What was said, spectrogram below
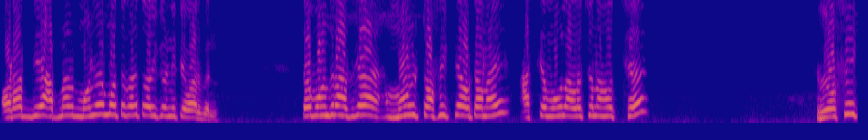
অর্ডার দিয়ে আপনার মনের মতো করে তৈরি করে নিতে পারবেন। তো বন্ধুরা, আজকে মূল টপিকটা ওটা নয়, আজকে মূল আলোচনা হচ্ছে Rafiq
